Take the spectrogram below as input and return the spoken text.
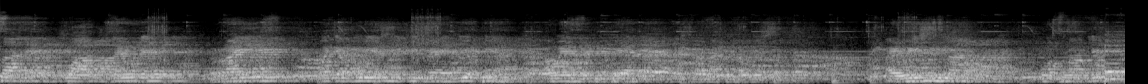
Saleh wa Zewde, Rais wa Jamhuri ya Shirikisho ya Ethiopia, aweze kupeana heshima. I wish you now most humbly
